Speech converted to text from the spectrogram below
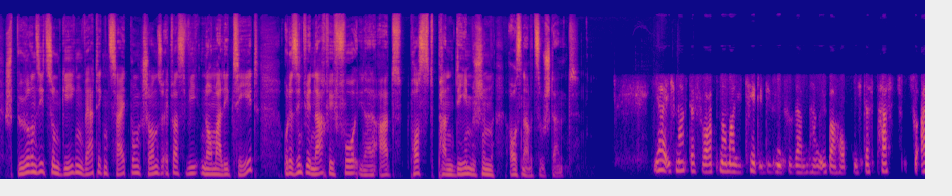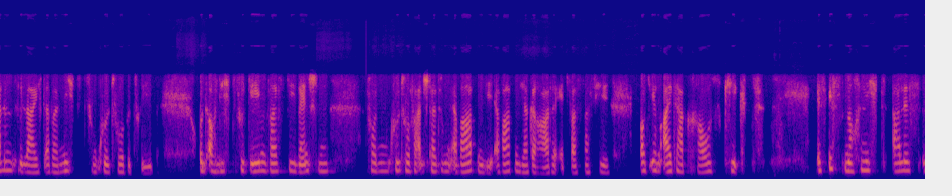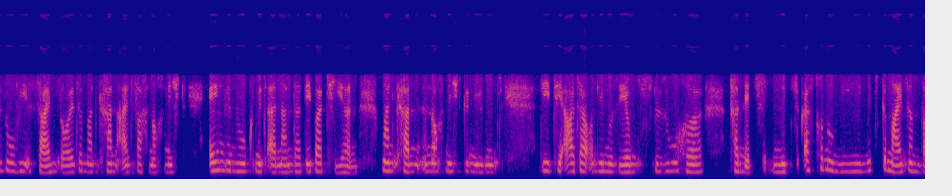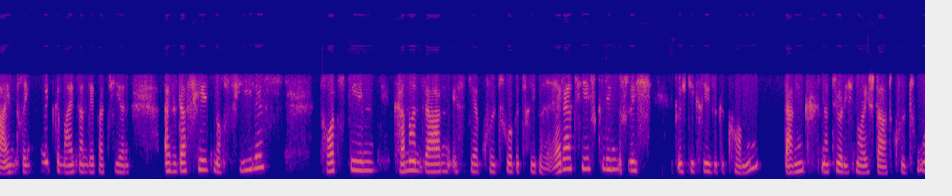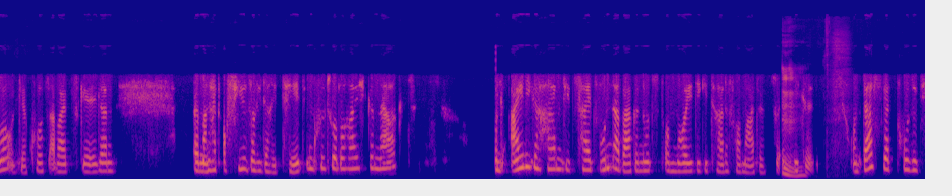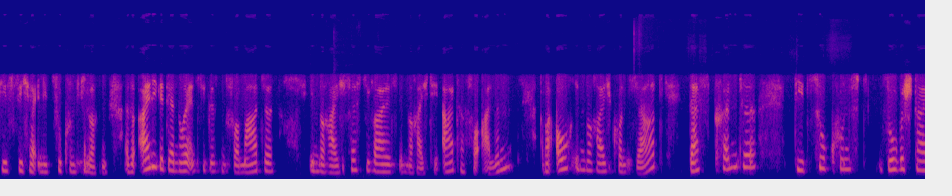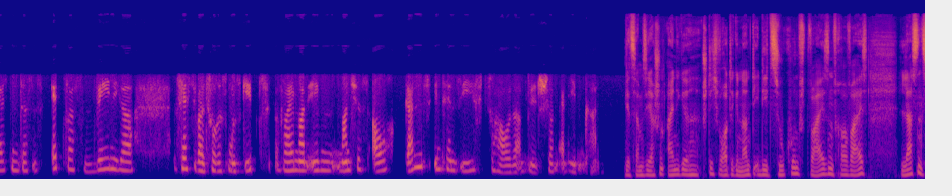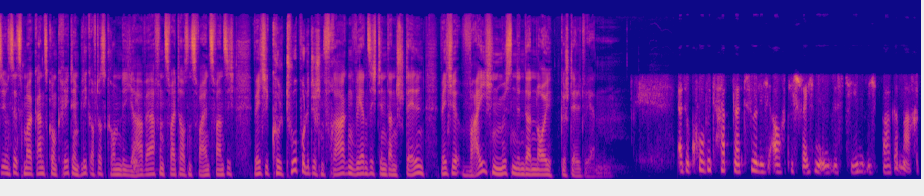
Spüren Sie zum gegenwärtigen Zeitpunkt schon so etwas wie Normalität oder sind wir nach wie vor in einer Art postpandemischem Ausnahmezustand? Ja, ich mag das Wort Normalität in diesem Zusammenhang überhaupt nicht. Das passt zu allem vielleicht, aber nicht zum Kulturbetrieb und auch nicht zu dem, was die Menschen von Kulturveranstaltungen erwarten. Die erwarten ja gerade etwas, was sie aus ihrem Alltag rauskickt. Es ist noch nicht alles so, wie es sein sollte. Man kann einfach noch nicht eng genug miteinander debattieren. Man kann noch nicht genügend die Theater- und die Museumsbesuche vernetzen mit Gastronomie, mit gemeinsamem Wein trinken, mit gemeinsam debattieren. Also da fehlt noch vieles. Trotzdem kann man sagen, ist der Kulturbetrieb relativ glimpflich durch die Krise gekommen, dank natürlich Neustart Kultur und der Kurzarbeitsgeldern. Äh, man hat auch viel Solidarität im Kulturbereich gemerkt. Und einige haben die Zeit wunderbar genutzt, um neue digitale Formate zu mhm. entwickeln. Mhm. Und das wird positiv sicher in die Zukunft wirken. Also einige der neu entwickelten Formate im Bereich Festivals, im Bereich Theater vor allem, aber auch im Bereich Konzert. Das könnte die Zukunft so gestalten, dass es etwas weniger Festivaltourismus gibt, weil man eben manches auch ganz intensiv zu Hause am Bildschirm erleben kann. Jetzt haben Sie ja schon einige Stichworte genannt, die in die Zukunft weisen, Frau Weiß. Lassen Sie uns jetzt mal ganz konkret den Blick auf das kommende Jahr werfen, 2022. Welche kulturpolitischen Fragen werden sich denn dann stellen? Welche Weichen müssen denn dann neu gestellt werden? Also Covid hat natürlich auch die Schwächen im System sichtbar gemacht.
